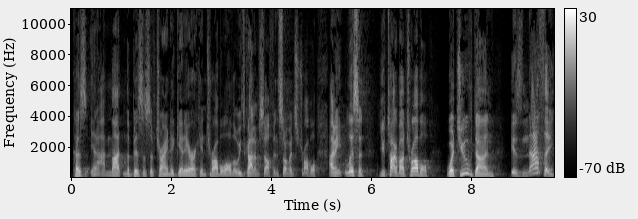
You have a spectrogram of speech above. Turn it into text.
because you know I'm not in the business of trying to get Eric in trouble, although he's got himself in so much trouble. I mean, listen, you talk about trouble. What you've done is nothing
